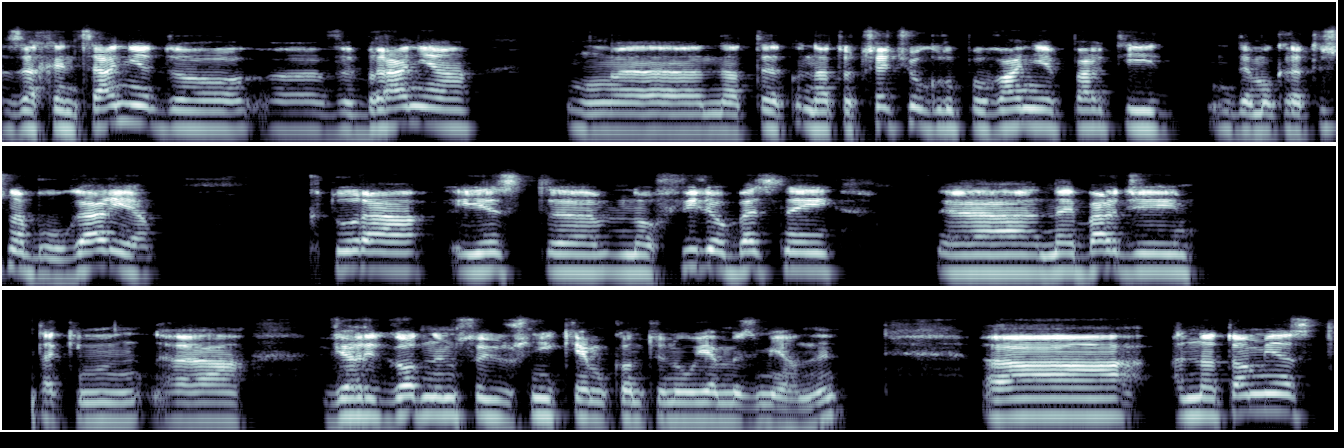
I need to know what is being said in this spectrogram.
zachęcanie do e, wybrania e, na, te, na to trzecie ugrupowanie partii Demokratyczna Bułgaria, która jest e, no, w chwili obecnej najbardziej takim wiarygodnym sojusznikiem kontynuujemy zmiany. Natomiast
